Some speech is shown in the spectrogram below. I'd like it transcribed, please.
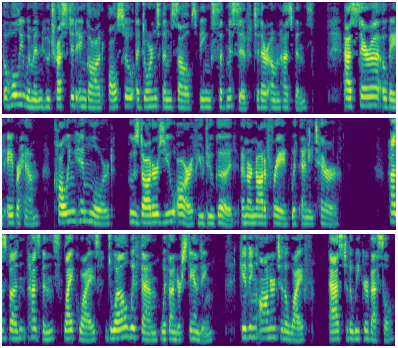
the holy women who trusted in God also adorned themselves, being submissive to their own husbands. As Sarah obeyed Abraham, calling him Lord, whose daughters you are if you do good, and are not afraid with any terror. Husband, husbands, likewise, dwell with them with understanding giving honor to the wife as to the weaker vessel,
